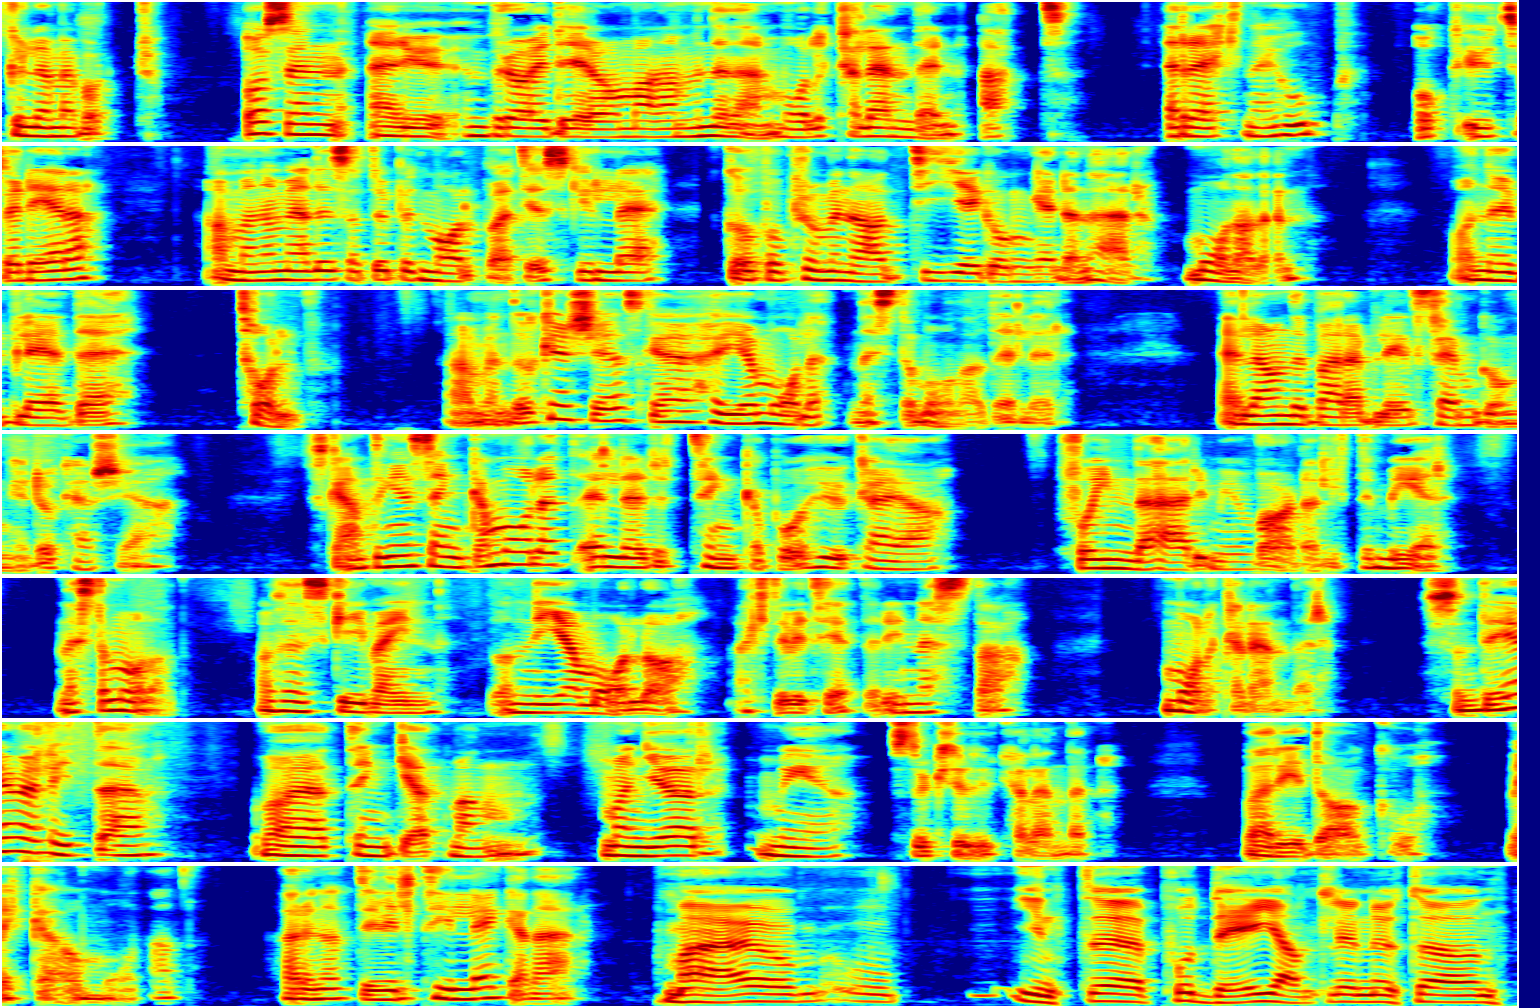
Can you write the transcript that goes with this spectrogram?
glömmer bort. Och sen är det ju en bra idé om man använder den här målkalendern att räkna ihop och utvärdera. Ja, men om jag hade satt upp ett mål på att jag skulle gå på promenad tio gånger den här månaden. Och nu blev det tolv. Ja, men då kanske jag ska höja målet nästa månad eller, eller om det bara blev fem gånger, då kanske jag ska antingen sänka målet eller tänka på hur kan jag få in det här i min vardag lite mer nästa månad. Och sen skriva in nya mål och aktiviteter i nästa målkalender. Så det är väl lite vad jag tänker att man man gör med strukturkalendern varje dag och vecka och månad. Har du något du vill tillägga där? Nej, och, och inte på det egentligen, utan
